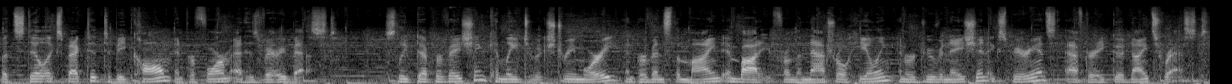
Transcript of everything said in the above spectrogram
but still expected to be calm and perform at his very best. Sleep deprivation can lead to extreme worry and prevents the mind and body from the natural healing and rejuvenation experienced after a good night's rest.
